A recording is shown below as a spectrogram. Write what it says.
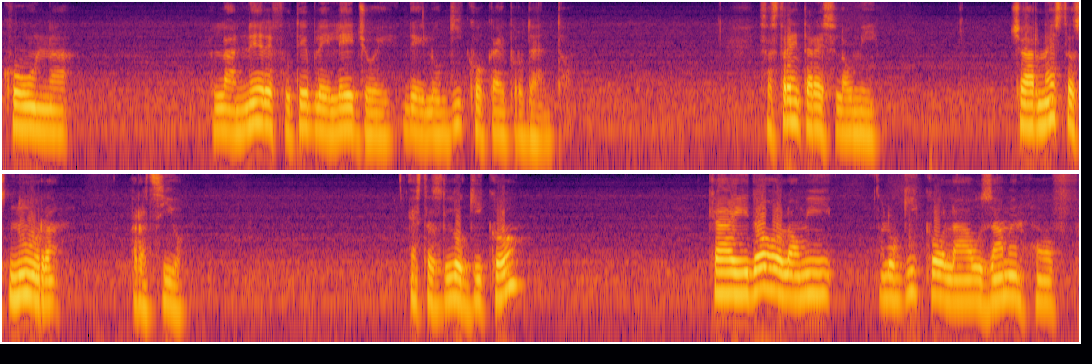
con la nerefuteblei legioi de logico cae prudento. Sa stra interes la umi, char nestas nur ratio, estas logico. Kai do la mi logico la Zamenhof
